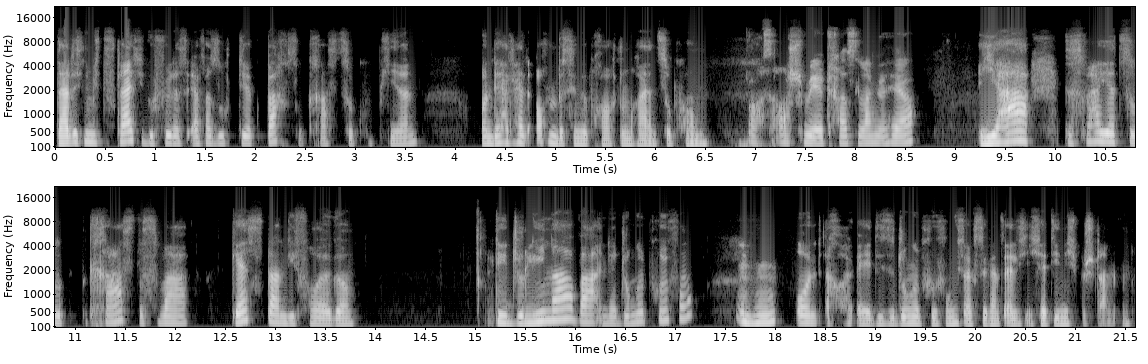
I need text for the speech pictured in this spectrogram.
Da hatte ich nämlich das gleiche Gefühl, dass er versucht, Dirk Bach so krass zu kopieren. Und der hat halt auch ein bisschen gebraucht, um reinzukommen. Oh, ist auch schwer krass lange her. Ja, das war jetzt so krass. Das war gestern die Folge. Die Julina war in der Dschungelprüfung. Mhm. Und, ach, ey, diese Dschungelprüfung, ich sag's dir ganz ehrlich, ich hätte die nicht bestanden.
